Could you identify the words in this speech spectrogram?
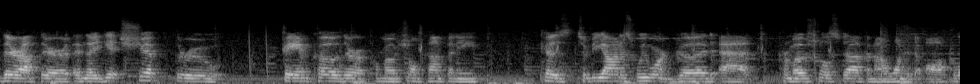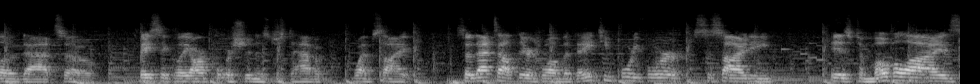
they're out there, and they get shipped through Famco. They're a promotional company. Because to be honest, we weren't good at promotional stuff, and I wanted to offload that. So basically, our portion is just to have a website. So that's out there as well. But the 1844 Society is to mobilize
